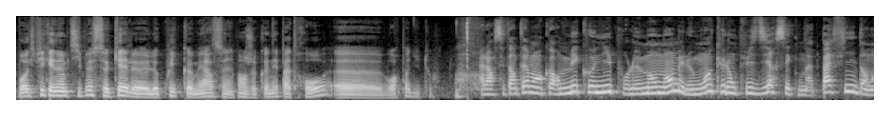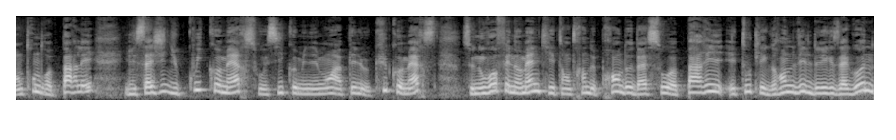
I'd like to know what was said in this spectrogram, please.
Bon, expliquez-nous un petit peu ce qu'est le, quick commerce. Honnêtement, je ne connais pas trop, euh, voire pas du tout. Alors c'est un terme encore méconnu pour le moment, mais le moins que l'on puisse dire, c'est qu'on n'a pas fini d'en entendre parler. Il s'agit du quick commerce, ou aussi communément appelé le Q-commerce, ce nouveau phénomène qui est en train de prendre d'assaut euh, Paris et toutes les grandes villes de l'Hexagone.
